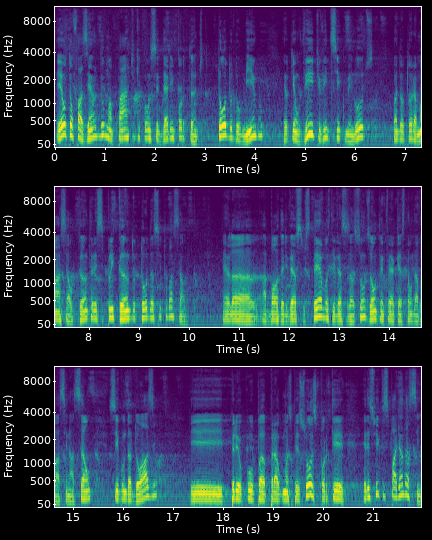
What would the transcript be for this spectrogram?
Eu estou fazendo uma parte que considero importante. Todo domingo eu tenho 20, 25 minutos com a doutora Márcia Alcântara explicando toda a situação. Ela aborda diversos temas, diversos assuntos. Ontem foi a questão da vacinação, segunda dose e preocupa para algumas pessoas porque eles ficam espalhando assim.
